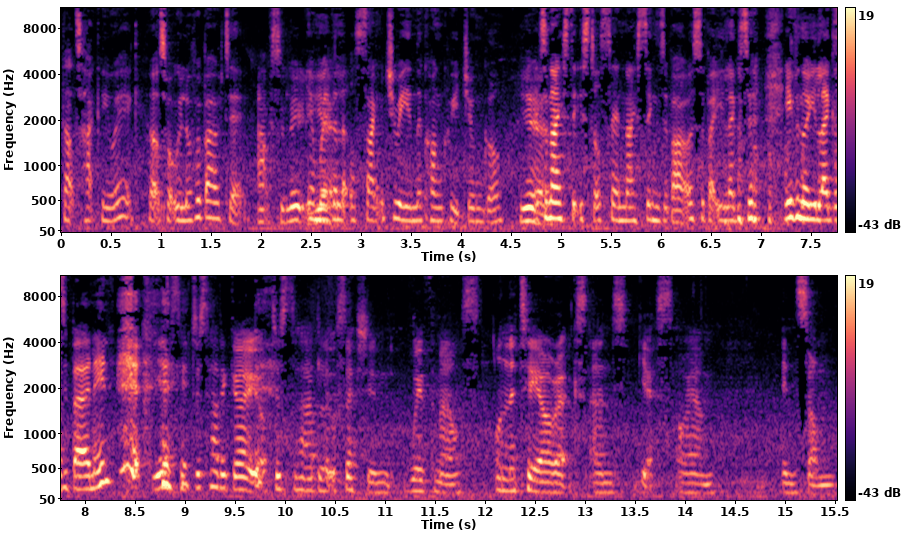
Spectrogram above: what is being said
That's Hackney Wick. That's what we love about it. Absolutely. And yeah. we're the little sanctuary in the concrete jungle. Yeah. It's nice that you're still saying nice things about us, about your legs, are, even though your legs are burning. yes, I've just had a go. I've just had a little session with Mouse on the TRX, and yes, I am in some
